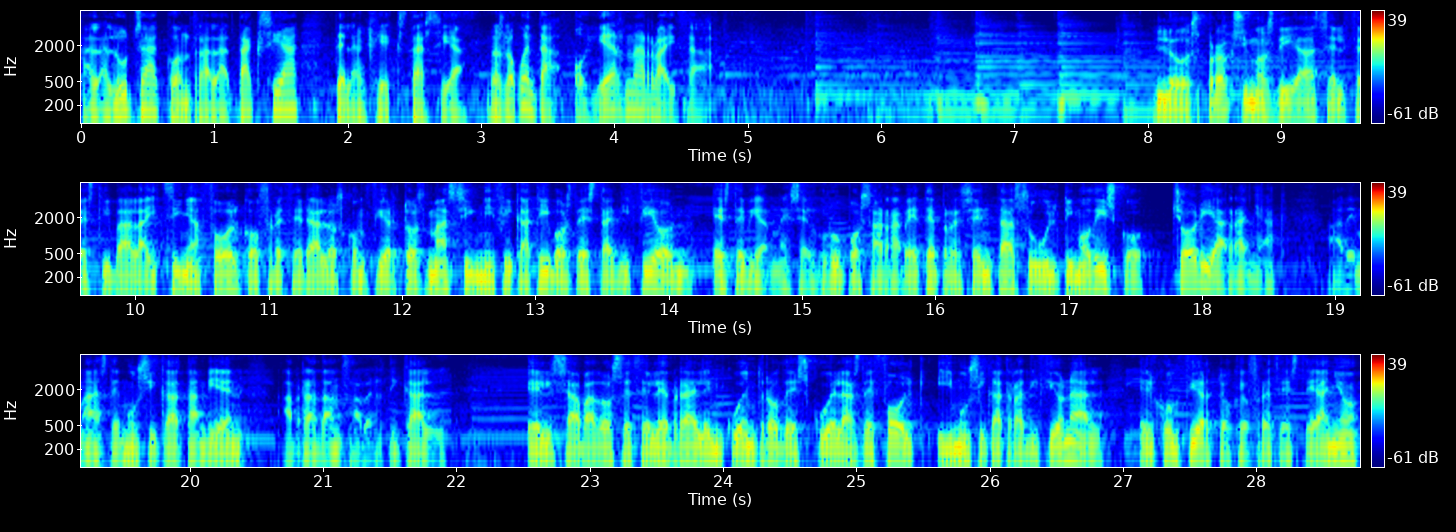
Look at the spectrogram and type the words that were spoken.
a la lucha contra la ataxia telangiectasia. Nos lo cuenta Oyer Narvaiza. Los próximos días el Festival Aichiña Folk ofrecerá los conciertos más significativos de esta edición. Este viernes el grupo Sarrabete presenta su último disco, Chori Arrañac. Además de música también habrá danza vertical. El sábado se celebra el encuentro de escuelas de folk y música tradicional. El concierto que ofrece este año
